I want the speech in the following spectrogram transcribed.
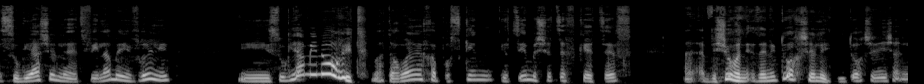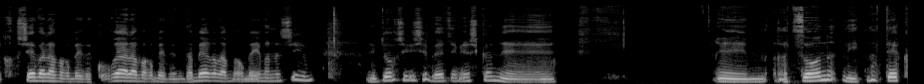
סוגיה של תפילה בעברית היא סוגיה מינורית, ואתה רואה איך הפוסקים יוצאים בשצף קצף, ושוב, זה ניתוח שלי, ניתוח שלי שאני חושב עליו הרבה וקורא עליו הרבה ומדבר עליו הרבה עם אנשים, ניתוח שלי שבעצם יש כאן אה, אה, רצון להתנתק,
